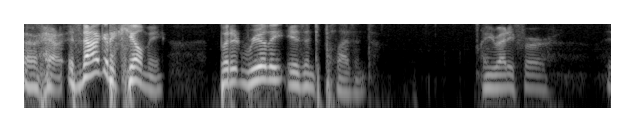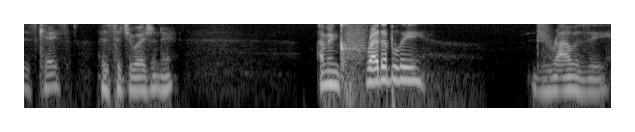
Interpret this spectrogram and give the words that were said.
Okay, it's not going to kill me, but it really isn't pleasant. Are you ready for his case, his situation here? I'm incredibly drowsy,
